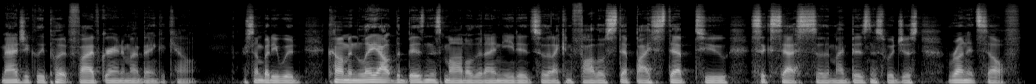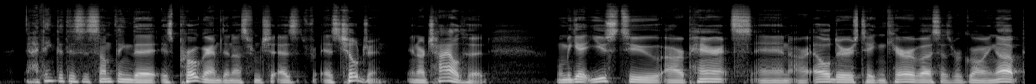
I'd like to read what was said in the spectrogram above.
magically put five grand in my bank account. Or somebody would come and lay out the business model that I needed so that I can follow step by step to success so that my business would just run itself. And I think that this is something that is programmed in us from ch- as, as children in our childhood when we get used to our parents and our elders taking care of us as we're growing up,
